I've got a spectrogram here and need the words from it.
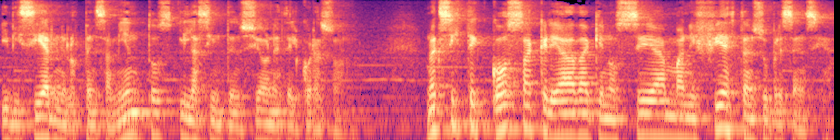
y discierne los pensamientos y las intenciones del corazón. No existe cosa creada que no sea manifiesta en su presencia.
